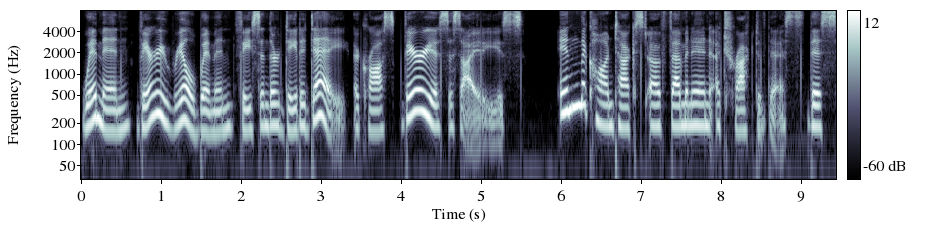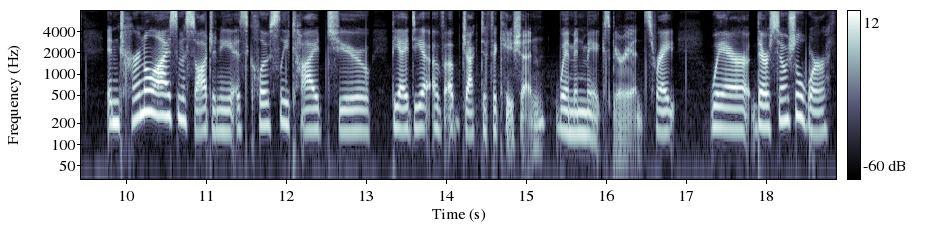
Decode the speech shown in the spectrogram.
women, very real women, face in their day to day across various societies. In the context of feminine attractiveness, this internalized misogyny is closely tied to the idea of objectification women may experience, right? Where their social worth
